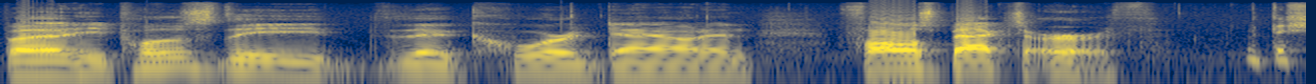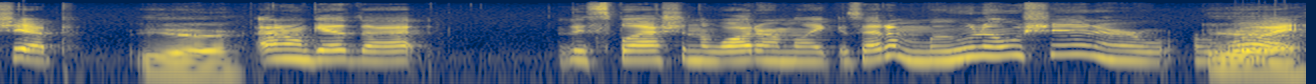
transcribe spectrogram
But he pulls the the cord down and falls back to Earth. with the ship. Yeah, I don't get that. They splash in the water. I'm like, is that a moon ocean or, or Yeah. what?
